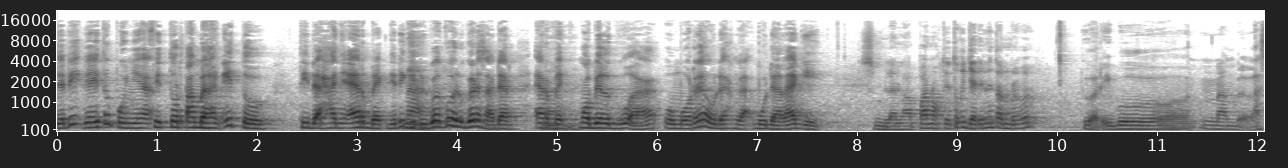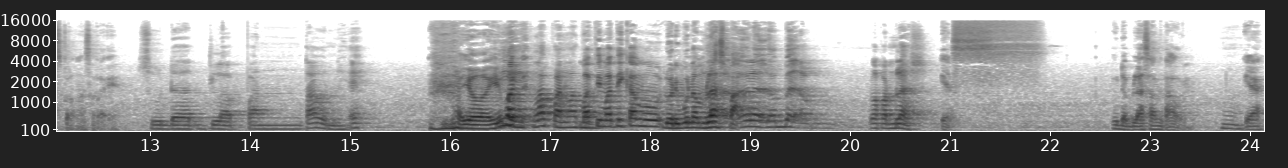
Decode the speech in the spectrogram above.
jadi dia itu punya fitur tambahan itu tidak hanya airbag jadi Nah. gitu gue gue udah sadar airbag mobil gue umurnya udah nggak muda lagi 98 waktu itu kejadiannya tahun berapa? 2016 kalau nggak salah ya Sudah 8 tahun nih. Eh, ayo iya, mat- 8 8. mati-mati kamu 2016 pak 18. Yes. Udah belasan tahun. Hmm. Ya.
